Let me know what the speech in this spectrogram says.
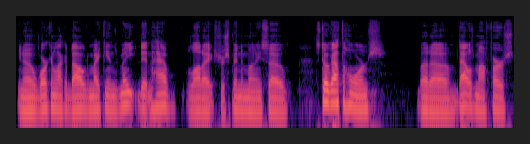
you know, working like a dog to make ends meet. Didn't have a lot of extra spending money, so still got the horns. But uh, that was my first,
